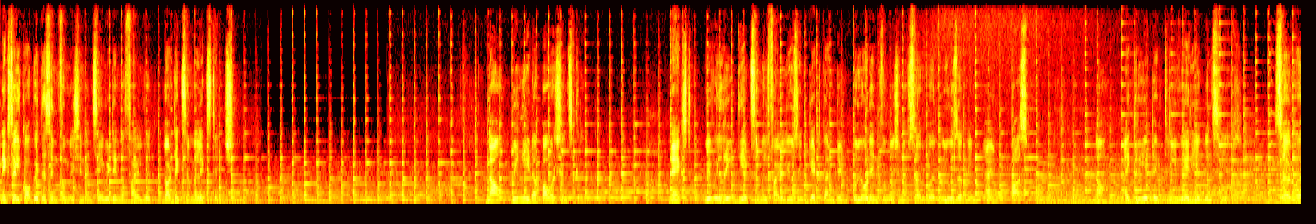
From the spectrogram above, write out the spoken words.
Next, I'll copy this information and save it in a file with .xml extension. Now, we need a PowerShell script. Next, we will read the XML file using getContent to load information of server, username and password. Now, I created three variables here, server,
